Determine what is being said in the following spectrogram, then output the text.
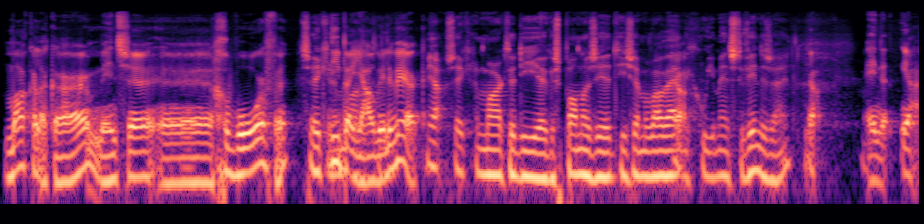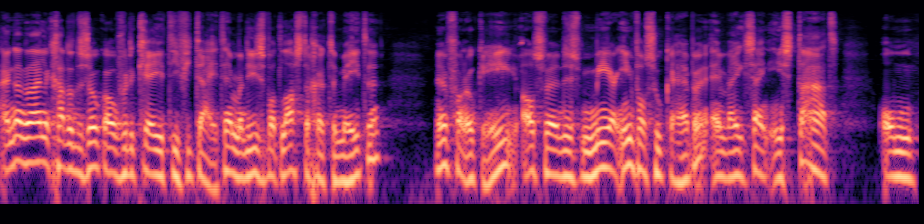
makkelijker mensen uh, geworven zeker die bij jou willen werken. Ja, zeker in markten die uh, gespannen zitten, die zeg maar waar weinig goede mensen te vinden zijn. Ja. En, ja, en uiteindelijk gaat het dus ook over de creativiteit, hè, maar die is wat lastiger te meten. Hè, van oké, als we dus meer invalshoeken hebben en wij zijn in staat om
